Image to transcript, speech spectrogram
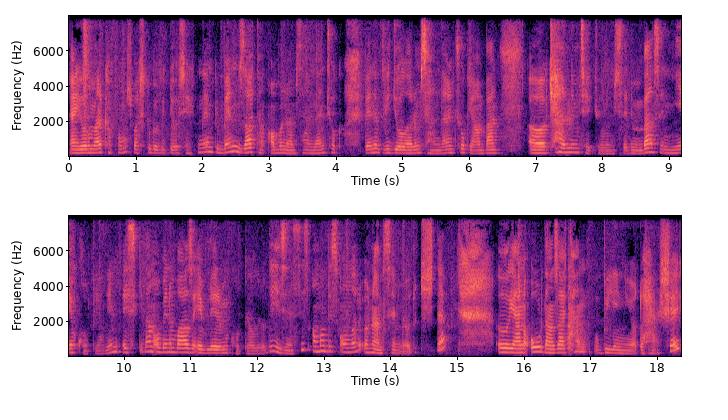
Yani yorumları kapamış başka bir video çektim. Dedim ki benim zaten abonem senden çok. Benim videolarım senden çok. Yani ben kendim çekiyorum istedim. Ben seni niye kopyalayayım? Eskiden o benim bazı evlerimi kopyalıyordu izinsiz ama biz onları önemsemiyorduk işte. E, yani oradan zaten biliniyordu her şey.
